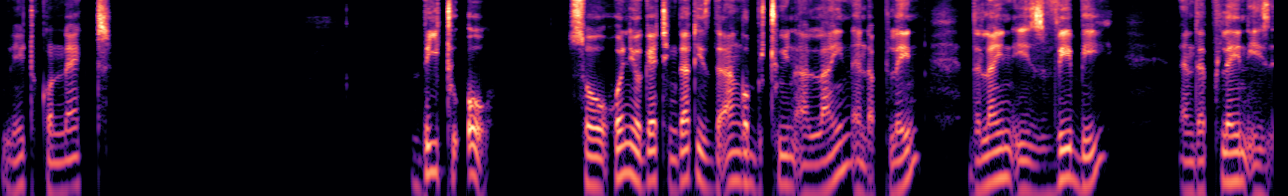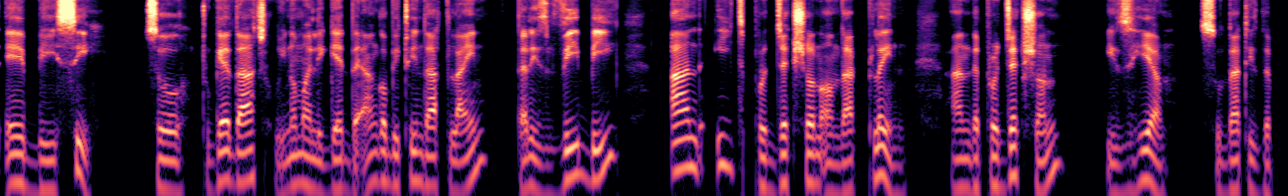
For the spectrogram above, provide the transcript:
We need to connect B to O. So when you're getting that is the angle between a line and a plane. The line is VB and the plane is ABC. So to get that, we normally get the angle between that line, that is VB, and its projection on that plane. And the projection is here. So that is the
